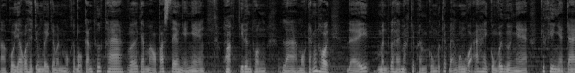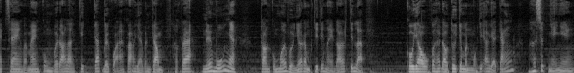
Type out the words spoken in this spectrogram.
à, cô dâu có thể chuẩn bị cho mình một cái bộ cánh thước tha với gam màu pastel nhẹ nhàng hoặc chỉ đơn thuần là màu trắng thôi để mình có thể mặc chụp hình cùng với các bạn quân quả hay cùng với người nhà trước khi nhà trai sang và mang cùng với đó là cái cháp bê quả có áo dài bên trong. Thật ra nếu muốn nha Tron cũng mới vừa nhớ ra một chi tiết này đó chính là cô dâu có thể đầu tư cho mình một chiếc áo dài trắng hết sức nhẹ nhàng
